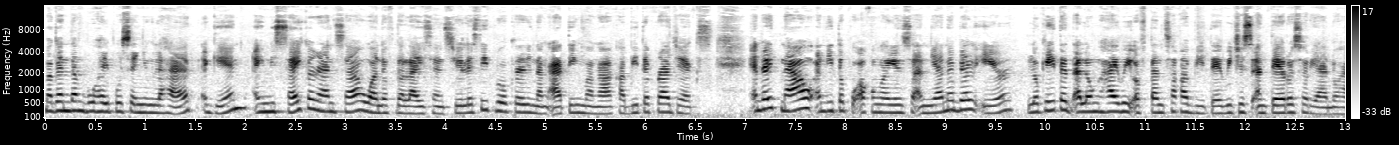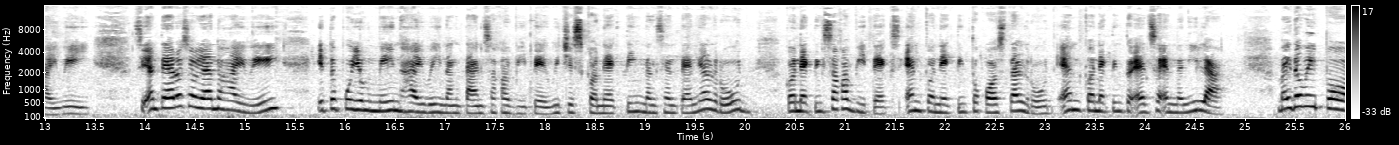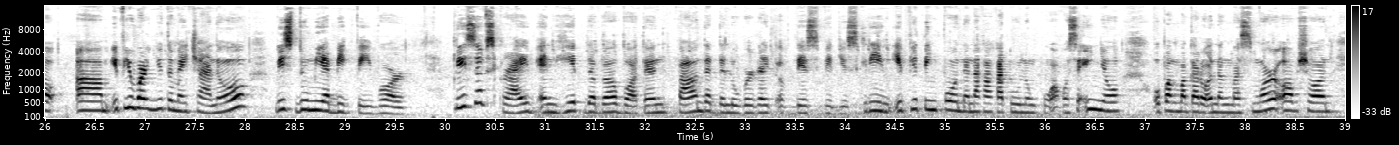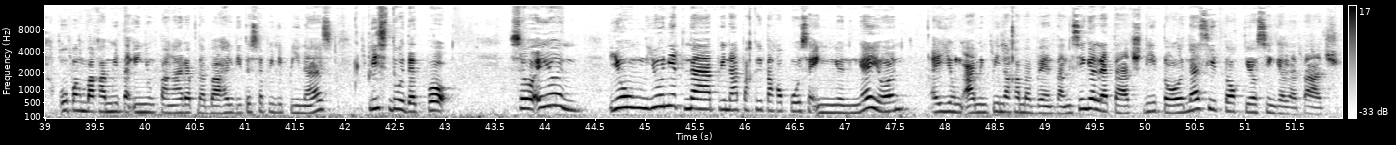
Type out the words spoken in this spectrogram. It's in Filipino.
Magandang buhay po sa inyong lahat. Again, I'm Miss Sai Caranza, one of the licensed real estate broker ng ating mga Cavite projects. And right now, andito po ako ngayon sa Anyana Bel Air, located along Highway of Tansa Cavite, which is Antero Soriano Highway. Si Antero Soriano Highway, ito po yung main highway ng Tansa Cavite, which is connecting ng Centennial Road, connecting sa Cavitex, and connecting to Coastal Road, and connecting to EDSA and Manila. By the way po, um, if you are new to my channel, please do me a big favor. Please subscribe and hit the bell button found at the lower right of this video screen if you think po na nakakatulong po ako sa inyo upang magkaroon ng mas more option upang makamit ang inyong pangarap na bahay dito sa Pilipinas. Please do that po. So, ayun. Yung unit na pinapakita ko po sa inyo ngayon ay yung aming pinakamabentang single attached dito na si Tokyo Single Attached.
